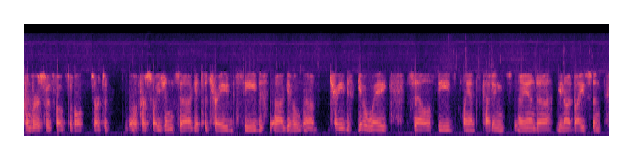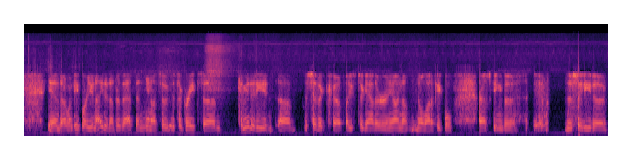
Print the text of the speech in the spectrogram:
converse with folks of all sorts of uh, persuasions, uh, get to trade seeds, uh, give a, uh, trade, give away, sell seeds, plants, cuttings, and uh, you know advice. And and uh, when people are united under that, then you know it's a it's a great. Um, community uh, civic uh, place to gather. You know, I know, know a lot of people are asking the the city to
